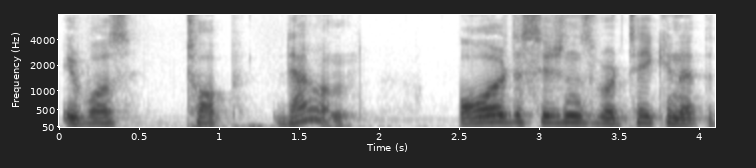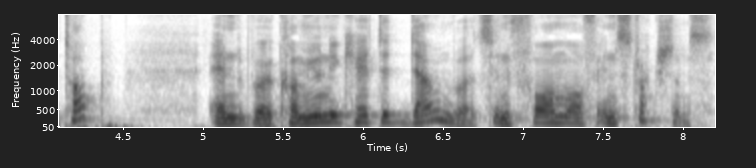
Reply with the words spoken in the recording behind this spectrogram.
It was top down. All decisions were taken at the top and were communicated downwards in form of instructions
